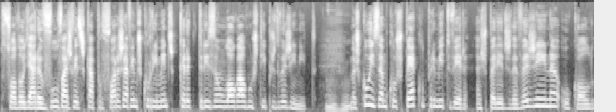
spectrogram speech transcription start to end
só de olhar a vulva, às vezes cá por fora, já vemos corrimentos que caracterizam logo alguns tipos de vaginite. Uhum. Mas com o exame com o espéculo permite ver as paredes da vagina, o colo,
